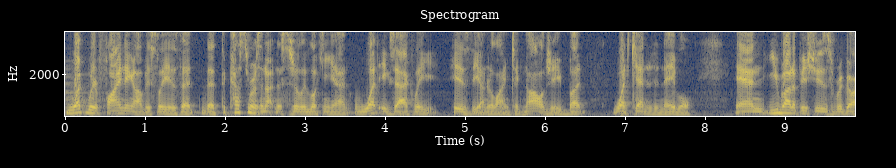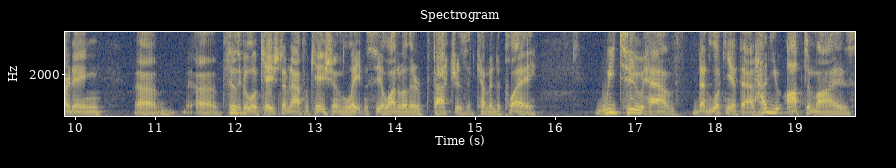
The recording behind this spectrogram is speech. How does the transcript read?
what we're finding, obviously, is that, that the customers are not necessarily looking at what exactly is the underlying technology, but what can it enable. And you brought up issues regarding uh, uh, physical location of an application, latency, a lot of other factors that come into play. We too have been looking at that. How do you optimize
